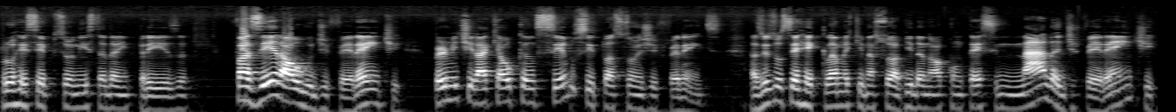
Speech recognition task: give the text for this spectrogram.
para o recepcionista da empresa. Fazer algo diferente permitirá que alcancemos situações diferentes. Às vezes você reclama que na sua vida não acontece nada diferente,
